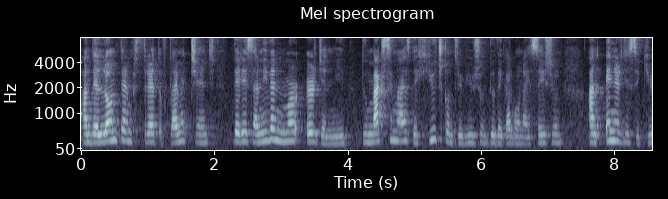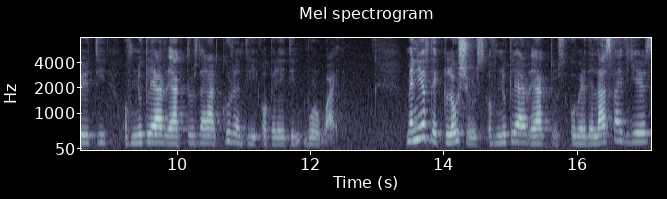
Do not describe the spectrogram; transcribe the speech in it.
and the long term threat of climate change, there is an even more urgent need to maximize the huge contribution to decarbonization and energy security of nuclear reactors that are currently operating worldwide. Many of the closures of nuclear reactors over the last five years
